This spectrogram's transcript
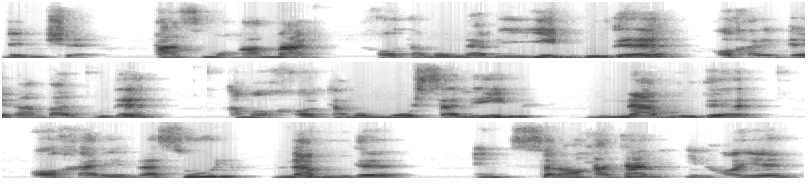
نمیشه. پس محمد خاتم النبیین بوده آخرین پیغمبر بوده اما خاتم المرسلین نبوده آخرین رسول نبوده. این صراحتا این آیه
